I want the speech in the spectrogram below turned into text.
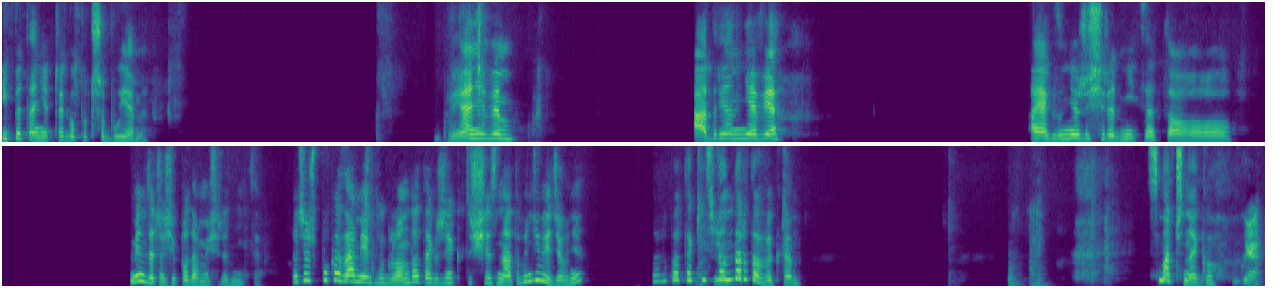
I pytanie, czego potrzebujemy. Bo ja nie wiem. Adrian nie wie. A jak zmierzy średnicę, to w międzyczasie podamy średnicę. Chociaż pokazałam, jak wygląda, także jak ktoś się zna, to będzie wiedział, nie? To chyba taki Macie- standardowy kran. Smacznego. Dziękuję.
